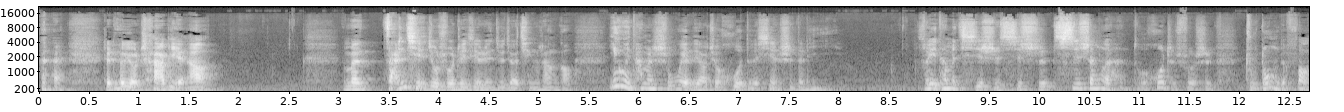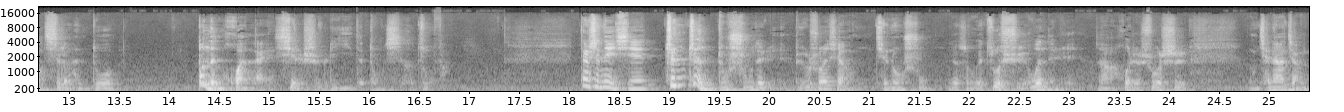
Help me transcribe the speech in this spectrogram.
这里头有差别啊。那么暂且就说这些人就叫情商高，因为他们是为了要去获得现实的利益，所以他们其实牺牲牺牲了很多，或者说是主动的放弃了很多不能换来现实利益的东西和做法。但是那些真正读书的人，比如说像钱钟书，就所谓做学问的人啊，或者说是我们前两讲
